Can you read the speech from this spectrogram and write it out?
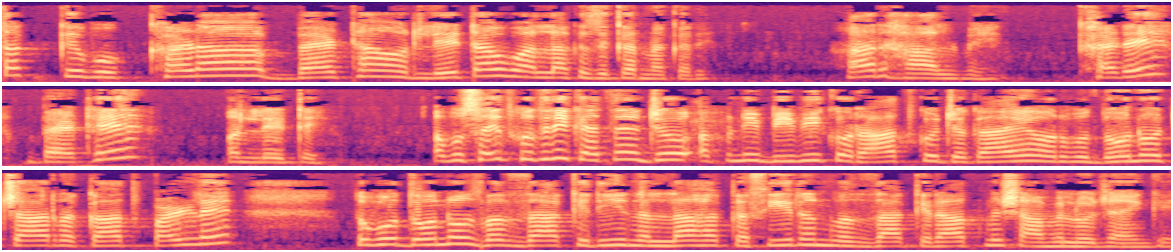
تک کہ وہ کھڑا، بیٹھا اور لیٹا ہوا اللہ کا ذکر نہ کرے۔ ہر حال میں کھڑے، بیٹھے اور لیٹے۔ ابو سعید خدری کہتے ہیں، جو اپنی بیوی کو رات کو جگائے اور وہ دونوں چار رکعت پڑھ لیں، تو وہ دونوں ذاکرین اللہ کثیرن و ذاکرات میں شامل ہو جائیں گے۔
